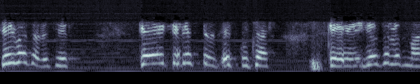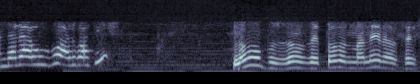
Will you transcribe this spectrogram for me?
¿qué ibas a decir? ¿Qué querías que- escuchar? ¿Que yo se los mandara a Hugo, algo así? No, pues no, de todas maneras es,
